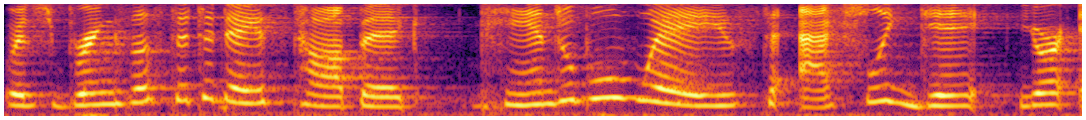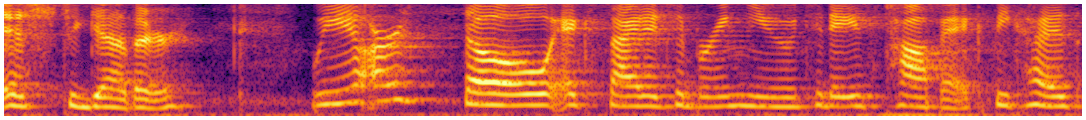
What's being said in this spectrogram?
Which brings us to today's topic tangible ways to actually get your ish together. We are so excited to bring you today's topic because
